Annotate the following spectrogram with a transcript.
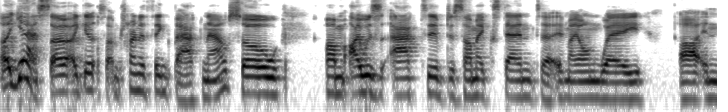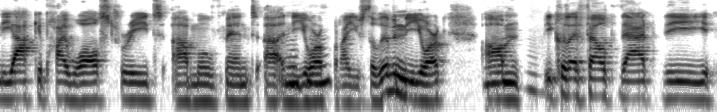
Uh, yes, I, I, guess I'm trying to think back now. So um, I was active to some extent uh, in my own way. Uh, in the Occupy Wall Street uh, movement uh, in mm-hmm. New York, when I used to live in New York, um, mm-hmm. because I felt that the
